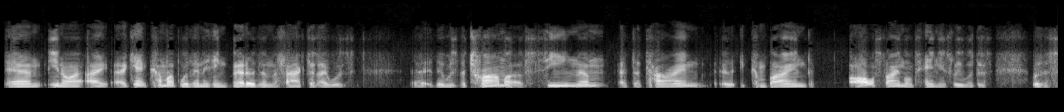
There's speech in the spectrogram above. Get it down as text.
And you know, I I can't come up with anything better than the fact that I was uh, there was the trauma of seeing them at the time uh, combined all simultaneously with this with this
